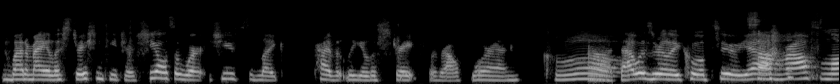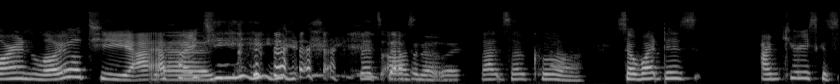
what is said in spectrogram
one of my illustration teachers, she also worked. She used to like privately illustrate for Ralph Lauren. Cool. Uh, that was really cool too. Yeah. Some Ralph Lauren loyalty at Yes. FIT. That's awesome. Definitely. That's so cool. So what does I'm curious because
